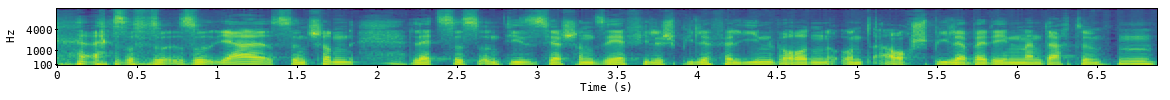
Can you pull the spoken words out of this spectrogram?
Also so, so, ja, es sind schon letztes und dieses Jahr schon sehr viele Spieler verliehen worden und auch Spieler, bei denen man dachte, hm,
